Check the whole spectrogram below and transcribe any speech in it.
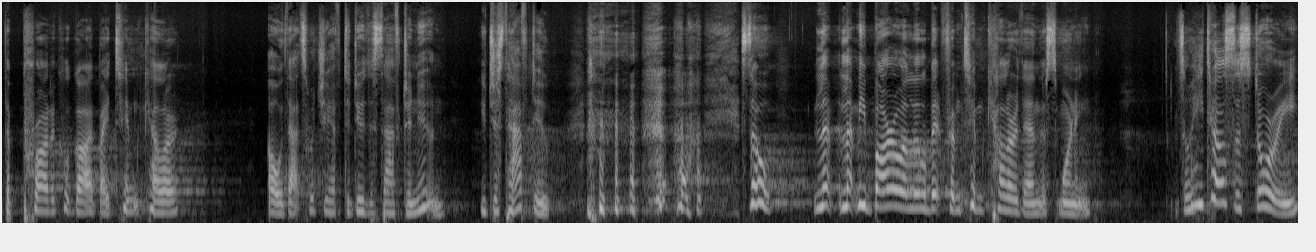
The Prodigal God by Tim Keller? Oh, that's what you have to do this afternoon. You just have to. so let, let me borrow a little bit from Tim Keller then this morning. So he tells the story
